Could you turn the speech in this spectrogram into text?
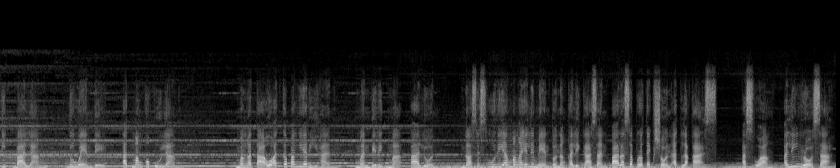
tikbalang, duwende, at mangkukulam. Mga tao at kapangyarihan, mandirigma, alon. Nasusuri ang mga elemento ng kalikasan para sa proteksyon at lakas. Aswang, Aling Rosa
